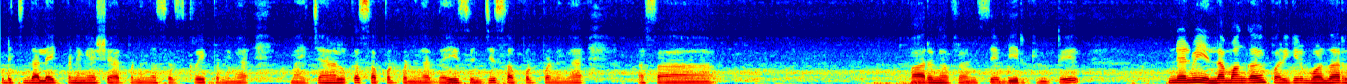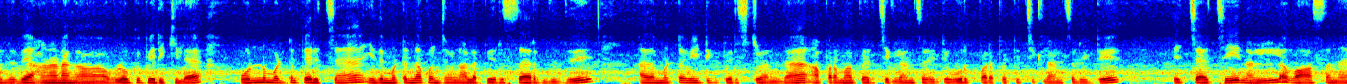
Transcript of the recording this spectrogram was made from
பிடிச்சிருந்தா லைக் பண்ணுங்கள் ஷேர் பண்ணுங்கள் சப்ஸ்கிரைப் பண்ணுங்கள் மை சேனலுக்கு சப்போர்ட் பண்ணுங்கள் தயவு செஞ்சு சப்போர்ட் பண்ணுங்கள் ச பாருங்கள் ஃப்ரெண்ட்ஸ் எப்படி இருக்குன்ட்டு. உண்மையாலுமே எல்லா மாங்காயும் பறிக்கணும் போல தான் இருந்தது. ஆனால் நாங்கள் அவ்வளோக்கு பறிக்கல ஒன்று மட்டும் பறித்தேன் இது மட்டும்தான் கொஞ்சம் நல்லா பெருசாக இருந்தது. அதை மட்டும் வீட்டுக்கு பறிச்சிட்டு வந்தேன். அப்புறமா பறிச்சிக்கலான்னு சொல்லிட்டு ஊருக்கு போகிறப்ப பிச்சுக்கலான்னு சொல்லிட்டு வச்சாச்சு நல்ல வாசனை.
